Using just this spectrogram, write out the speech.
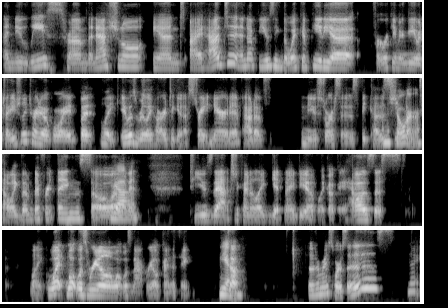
a new lease from the National, and I had to end up using the Wikipedia for Ricky Megee, which I usually try to avoid, but like it was really hard to get a straight narrative out of news sources because I'm sure. telling them different things. So Yeah. I wanted to use that to kind of like get an idea of like, okay, how is this like what what was real and what was not real kind of thing. Yeah. So those are my sources. nice.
